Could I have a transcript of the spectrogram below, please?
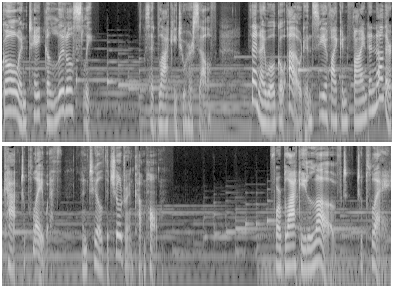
go and take a little sleep, said Blackie to herself then I will go out and see if I can find another cat to play with until the children come home. For Blackie loved to play,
